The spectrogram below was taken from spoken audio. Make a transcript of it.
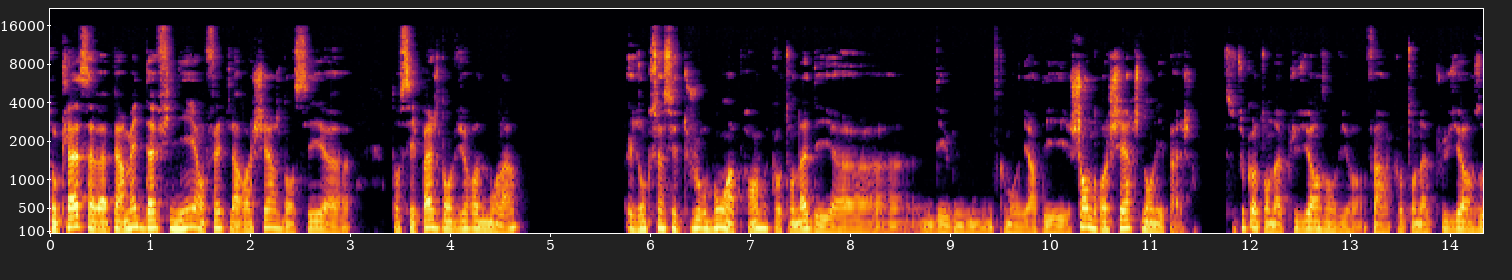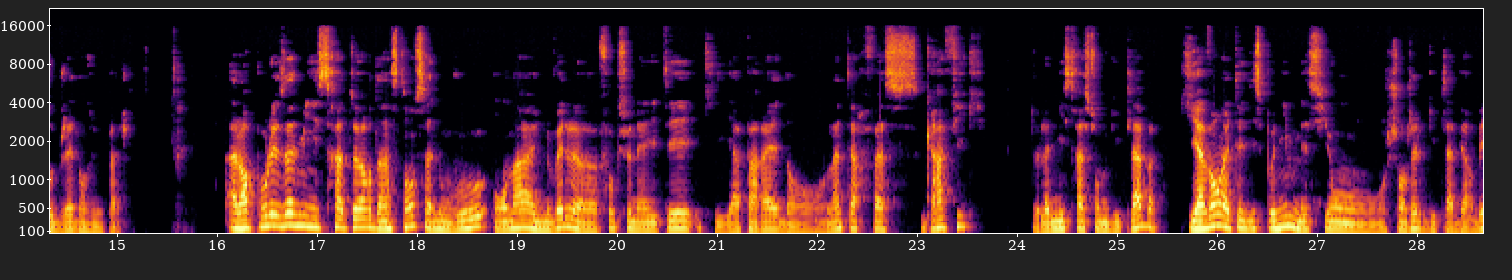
Donc là ça va permettre d'affiner en fait la recherche dans ces, dans ces pages d'environnement là. Et donc ça c'est toujours bon à prendre quand on a des, des, comment dire, des champs de recherche dans les pages. Surtout quand on a plusieurs environ, enfin quand on a plusieurs objets dans une page. Alors pour les administrateurs d'instances, à nouveau, on a une nouvelle euh, fonctionnalité qui apparaît dans l'interface graphique de l'administration de GitLab, qui avant était disponible, mais si on changeait le GitLab RB,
